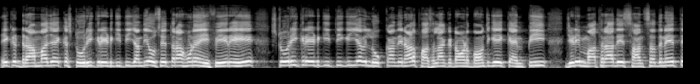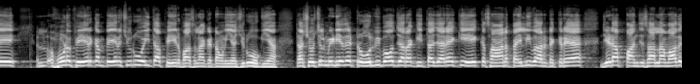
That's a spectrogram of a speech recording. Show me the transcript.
ਇੱਕ ਡਰਾਮਾ ਜਾਂ ਇੱਕ ਸਟੋਰੀ ਕ੍ਰੀਏਟ ਕੀਤੀ ਜਾਂਦੀ ਹੈ, ਉਸੇ ਤਰ੍ਹਾਂ ਹੁਣ ਇਹ ਫੇਰ ਇਹ ਸਟੋਰੀ ਕ੍ਰੀਏਟ ਕੀਤੀ ਗਈ ਹੈ ਵੀ ਲੋਕਾਂ ਦੇ ਨਾਲ ਫਸਲਾਂ ਕਟਾਉਣ ਪਹੁੰਚ ਗਏ। ਇੱਕ ਐਮਪੀ ਜਿਹੜੇ ਮਥਰਾ ਦੇ ਸੰਸਦ ਨੇ ਤੇ ਹੁਣ ਫੇਰ ਕੰਪੇਨ ਸ਼ੁਰੂ ਹੋਈ ਤਾਂ ਫੇਰ ਫਸਲਾਂ ਕਟਾਉਣੀਆਂ ਸ਼ੁਰੂ ਹੋ ਗਈਆਂ। ਤਾਂ ਸੋਸ਼ਲ ਮੀਡੀਆ ਤੇ ਟਰੋਲ ਵੀ ਬਹੁਤ ਜ਼ਿਆਦਾ ਕੀਤਾ ਜਾ ਰਿਹਾ ਕਿ ਇਹ ਕਿਸਾਨ ਪਹਿਲੀ ਵਾਰ ਟੱਕਰਿਆ ਜਿਹੜਾ 5 ਸਾਲਾਂ ਬਾਅਦ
